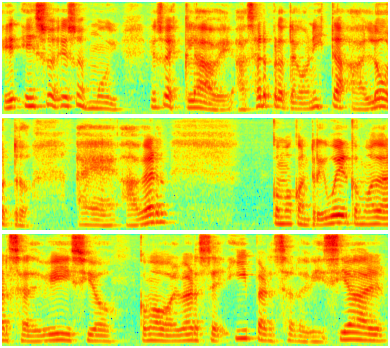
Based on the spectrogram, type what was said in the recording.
E, eso, eso es muy, eso es clave, hacer protagonista al otro, eh, a ver cómo contribuir, cómo dar servicio, cómo volverse hiperservicial.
